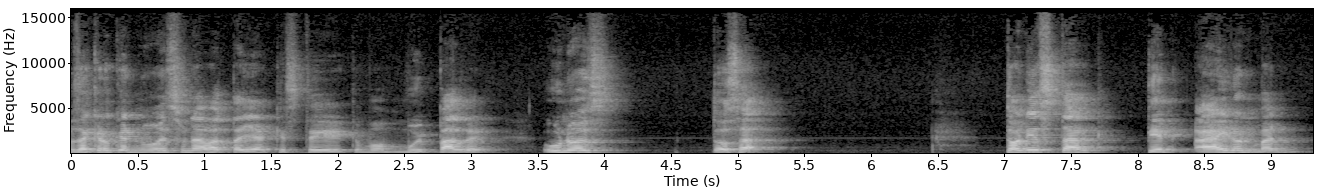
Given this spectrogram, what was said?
o sea, creo que no es una batalla que esté como muy padre. Uno es, o sea, Tony Stark tiene Iron Man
